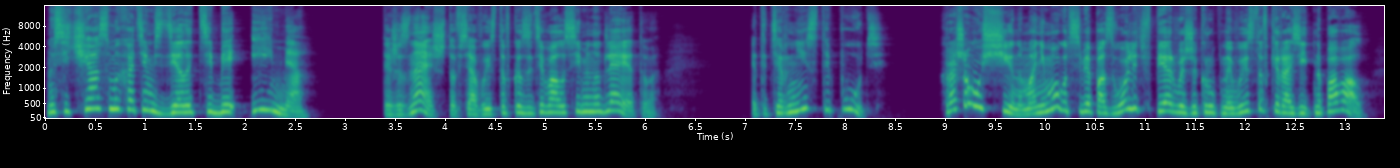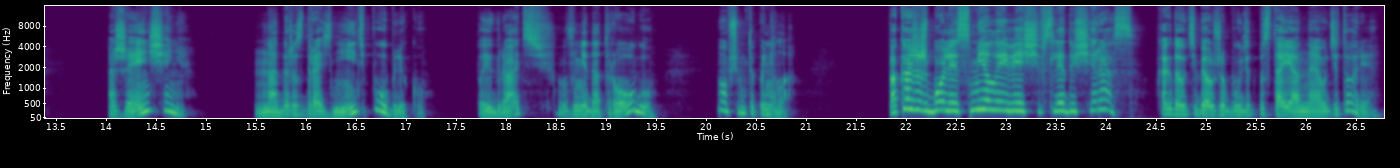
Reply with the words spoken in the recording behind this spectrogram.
Но сейчас мы хотим сделать тебе имя, ты же знаешь, что вся выставка затевалась именно для этого. Это тернистый путь. Хорошо мужчинам, они могут себе позволить в первой же крупной выставке разить на повал. А женщине надо раздразнить публику, поиграть в недотрогу. В общем, ты поняла. Покажешь более смелые вещи в следующий раз, когда у тебя уже будет постоянная аудитория.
